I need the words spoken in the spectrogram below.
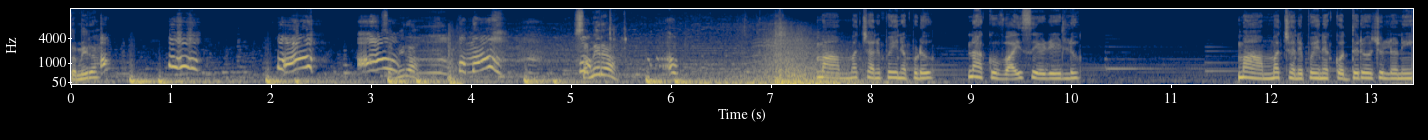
సమీరా? సమీరా? సమీరా? మా అమ్మ చనిపోయినప్పుడు నాకు వయసు ఏడేళ్ళు మా అమ్మ చనిపోయిన కొద్ది రోజుల్లోనే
